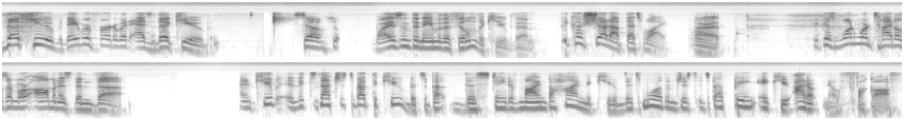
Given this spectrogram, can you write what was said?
the cube. They refer to it as the cube. So, Why isn't the name of the film The Cube then? because shut up, that's why. All right. Because one word titles are more ominous than the. And cube, and it's not just about the cube. It's about the state of mind behind the cube. It's more than just. It's about being a cube. I don't know. Fuck off.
